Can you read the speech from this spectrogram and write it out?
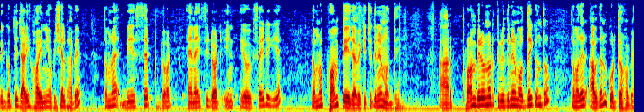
বিজ্ঞপ্তি জারি হয়নি অফিসিয়ালভাবে। তোমরা BSF dot NIC dot in এই ওয়েবসাইটে গিয়ে তোমরা ফর্ম পেয়ে যাবে কিছুদিনের মধ্যেই। আর ফর্ম বেরোনোর তিরিশ দিনের মধ্যেই কিন্তু তোমাদের আবেদন করতে হবে।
